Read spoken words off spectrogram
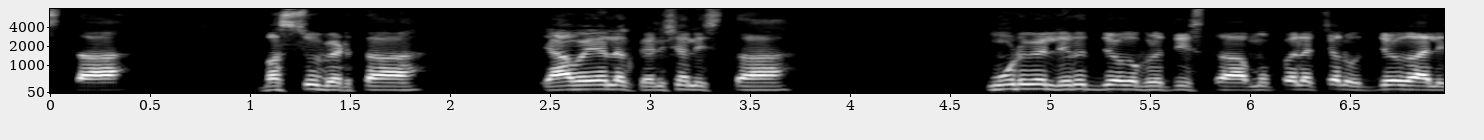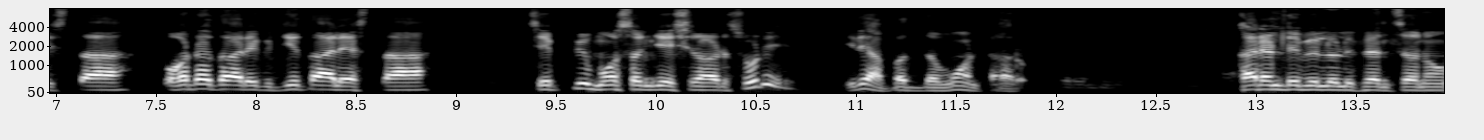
ఇస్తా బస్సు పెడతా యాభై ఏళ్ళకు పెన్షన్ ఇస్తా మూడు వేలు నిరుద్యోగ భృతి ఇస్తా ముప్పై లక్షలు ఉద్యోగాలు ఇస్తా ఒకటో తారీఖు జీతాలు వేస్తా చెప్పి మోసం చేసినాడు చూడి ఇది అబద్ధము అంటారు. కరెంటు బిల్లులు పెంచను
